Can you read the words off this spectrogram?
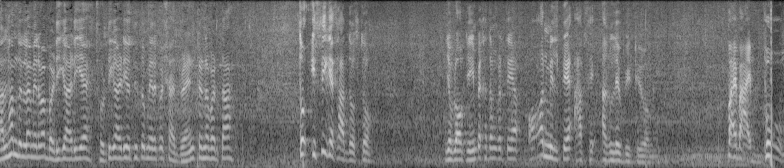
अल्हम्दुलिल्लाह मेरे पास बड़ी गाड़ी है। छोटी गाड़ी होती तो मेरे को शायद रेंट करना पड़ता। तो इसी के साथ दोस्तों ये ब्लॉग यहीं पे ख़त्म करते हैं और मिलते हैं आपसे अगले वीडियो में। बाय बाय बूम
